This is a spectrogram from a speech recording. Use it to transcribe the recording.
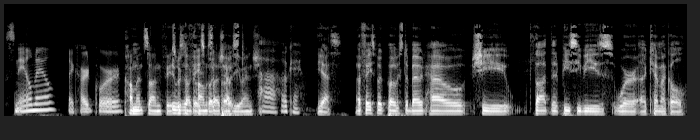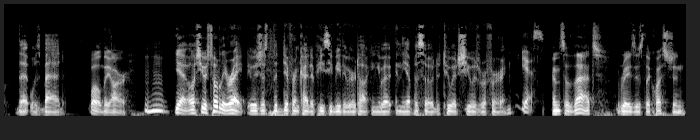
snail mail? Like hardcore? Comments on was a Facebook.com Facebook slash how do you post. eng. Ah, okay. Yes. A Facebook post about how she thought that PCBs were a chemical that was bad. Well, they are. Yeah, well, she was totally right. It was just the different kind of PCB that we were talking about in the episode to which she was referring. Yes. And so that raises the question,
